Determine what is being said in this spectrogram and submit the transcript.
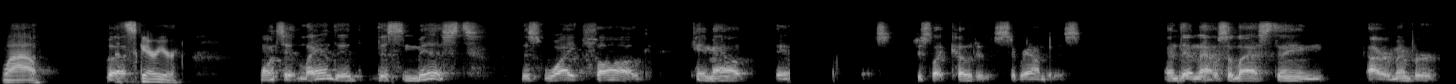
Wow, but that's scarier. Once it landed, this mist, this white fog, came out and just like coated us, surrounded us. And then that was the last thing I remember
